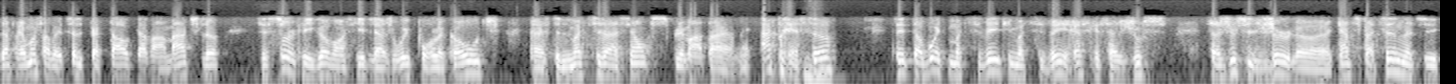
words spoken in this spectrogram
D'après moi, ça va être ça le pep talk d'avant match là. C'est sûr que les gars vont essayer de la jouer pour le coach. c'est une motivation supplémentaire. Mais après ça, mhm. tu sais, t'as beau être motivé puis motivé, reste que ça joue, ça joue sur le jeu là. Quand tu patines, là, tu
